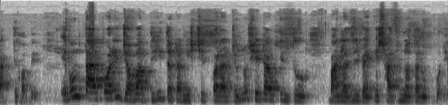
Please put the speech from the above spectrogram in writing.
রাখতে হবে। এবং তারপরে জবাবদিহিতাটা নিশ্চিত করার জন্য সেটাও কিন্তু বাংলাদেশ ব্যাংকের স্বাধীনতার উপরে।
